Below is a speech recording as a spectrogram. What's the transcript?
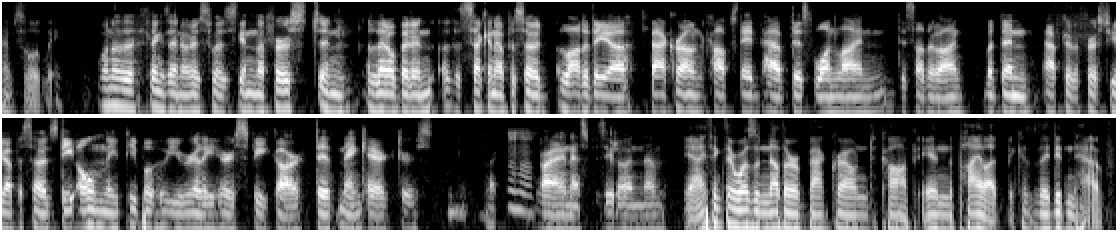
absolutely One of the things I noticed was in the first and a little bit in the second episode, a lot of the uh, background cops they'd have this one line, this other line. But then after the first few episodes, the only people who you really hear speak are the main characters, like Mhm. Ryan Esposito and them. Yeah, I think there was another background cop in the pilot because they didn't have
